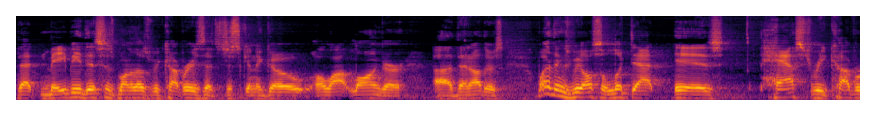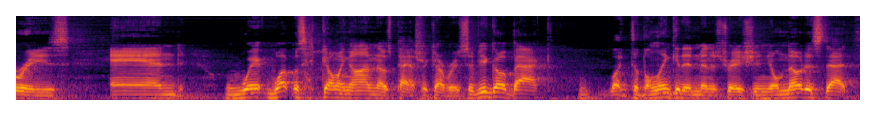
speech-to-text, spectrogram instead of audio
that maybe this is one of those recoveries that's just going to go a lot longer uh, than others. One of the things we also looked at is past recoveries and where, what was going on in those past recoveries. So if you go back like to the Lincoln administration, you'll notice that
